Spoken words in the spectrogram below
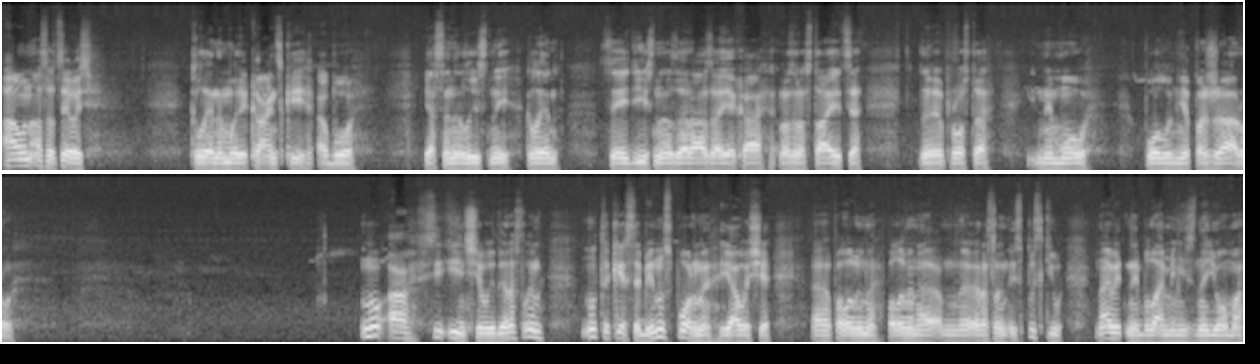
А у нас оце ось клен американський або ясенелисний клен. Це дійсно зараза, яка розростається е, просто немов полум'я пожару. Ну, а всі інші види рослин, ну таке собі, ну спорне явище. Е, Половина, половина рослин із списків навіть не була мені знайома.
